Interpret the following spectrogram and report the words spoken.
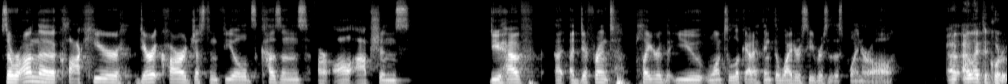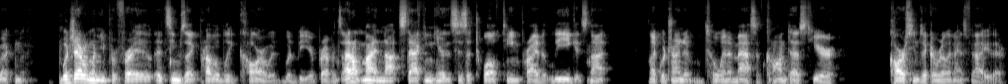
So we're on the clock here. Derek Carr, Justin Fields, Cousins are all options. Do you have a, a, different player that you want to look at? I think the wide receivers at this point are all. I, I like the quarterback move. Whichever one you prefer, it seems like probably Carr would, would be your preference. I don't mind not stacking here. This is a 12 team private league. It's not like we're trying to, to win a massive contest here. Carr seems like a really nice value there.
